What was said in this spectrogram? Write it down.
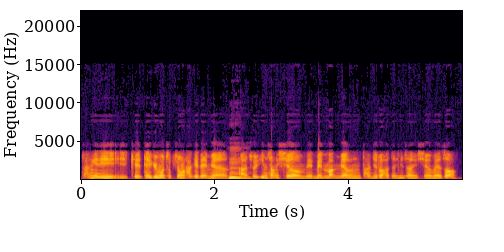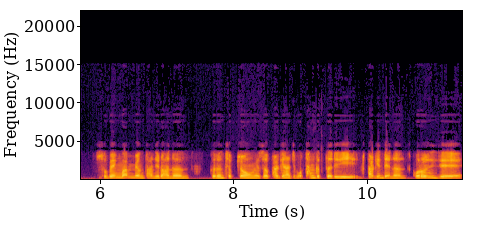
당연히 이렇게 대규모 접종을 하게 되면 음. 아주 임상 시험에 몇만 명 단위로 하던 임상 시험에서 수백만 명 단위로 하는 그런 접종에서 발견하지 못한 것들이 발견되는 그런 이제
